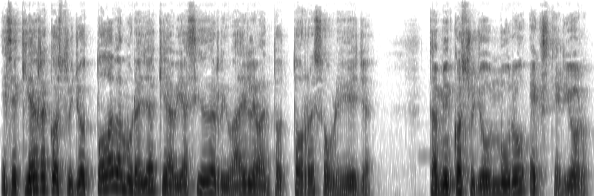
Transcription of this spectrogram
Ezequías reconstruyó toda la muralla que había sido derribada y levantó torres sobre ella. También construyó un muro exterior,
